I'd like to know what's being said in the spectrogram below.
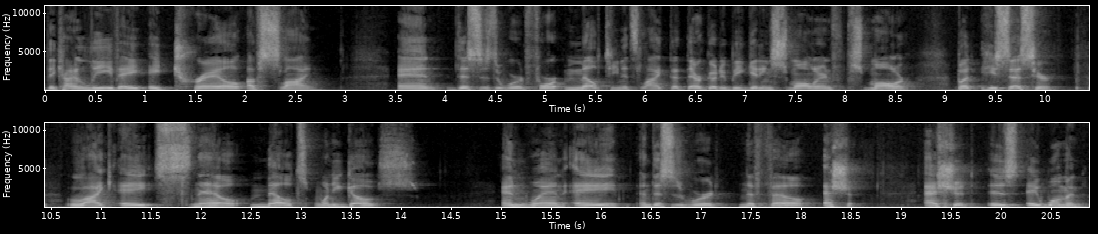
they kind of leave a, a trail of slime. And this is the word for melting. It's like that they're going to be getting smaller and smaller. But he says here, like a snail melts when he goes. And when a, and this is a word, nephel eshet. Eshet is a woman.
